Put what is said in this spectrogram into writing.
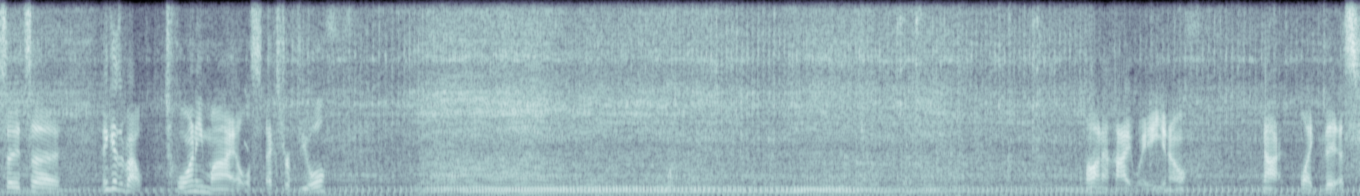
So it's a, I think it's about 20 miles extra fuel. On a highway, you know, not like this.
